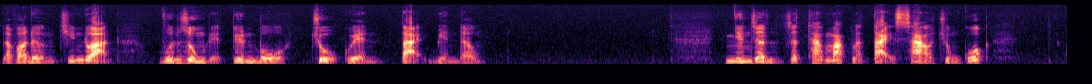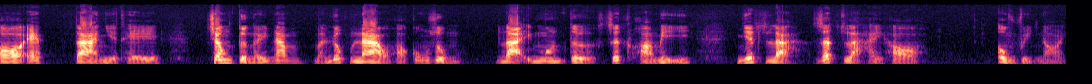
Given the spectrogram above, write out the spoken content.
là vào đường chín đoạn vốn dùng để tuyên bố chủ quyền tại Biển Đông. Nhân dân rất thắc mắc là tại sao Trung Quốc o ép ta như thế trong từng ấy năm mà lúc nào họ cũng dùng đại ngôn từ rất hoa mỹ, nhất là rất là hay ho, ông Vinh nói.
